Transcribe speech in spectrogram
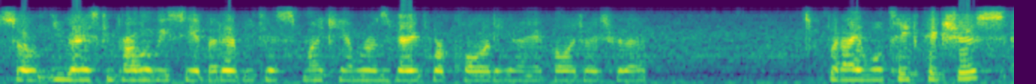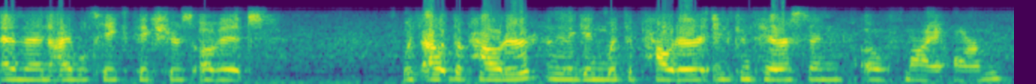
so you guys can probably see it better because my camera is very poor quality, and I apologize for that but I will take pictures, and then I will take pictures of it without the powder, and then again with the powder in comparison of my arm.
